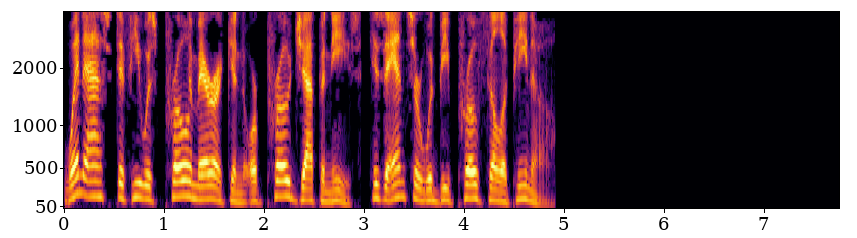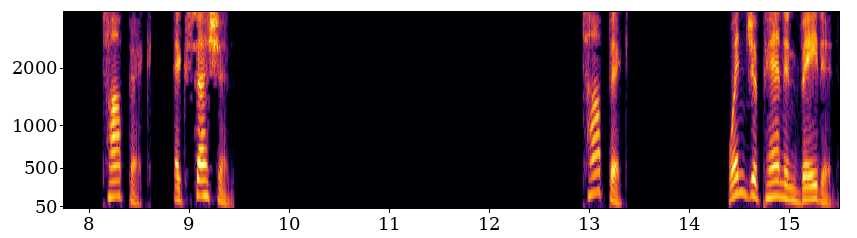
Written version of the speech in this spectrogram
When asked if he was pro-American or pro-Japanese, his answer would be pro-Filipino. Accession when Japan invaded,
